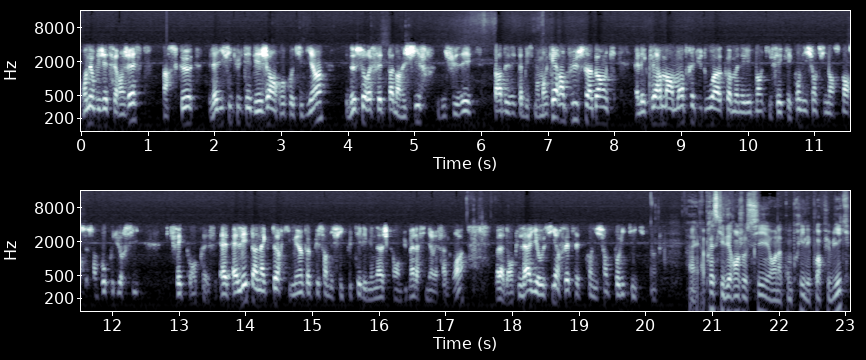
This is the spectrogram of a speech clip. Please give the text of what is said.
on est obligé de faire un geste parce que la difficulté des gens au quotidien ne se reflète pas dans les chiffres diffusés par des établissements bancaires. En plus, la banque, elle est clairement montrée du doigt comme un élément qui fait que les conditions de financement se sont beaucoup durcies fait qu'elle elle est un acteur qui met un peu plus en difficulté les ménages qui ont du mal à finir les fins de mois. Voilà, donc là, il y a aussi en fait cette condition politique. Après, ce qui dérange aussi, on l'a compris, les pouvoirs publics,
